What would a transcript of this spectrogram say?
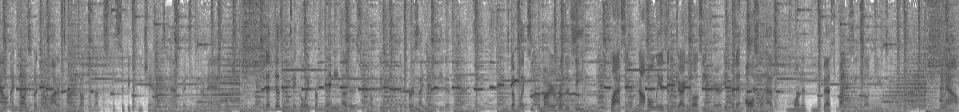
Now, I know I spent a lot of time talking about a specific few channels and aspects of internet animation, but that doesn't take away from many others who help give it the diverse identity that it has. Stuff like Super Mario Bros. Z, classic. Not only is it a Dragon Ball Z parody, but it also has one of the best fight scenes on YouTube. Now,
